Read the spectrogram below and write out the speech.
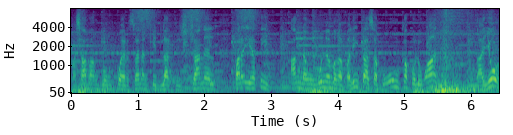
kasama ang buong puwersa ng Kidlat News Channel para ihatid ang nangungunang mga balita sa buong kapuluan. Ngayon,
